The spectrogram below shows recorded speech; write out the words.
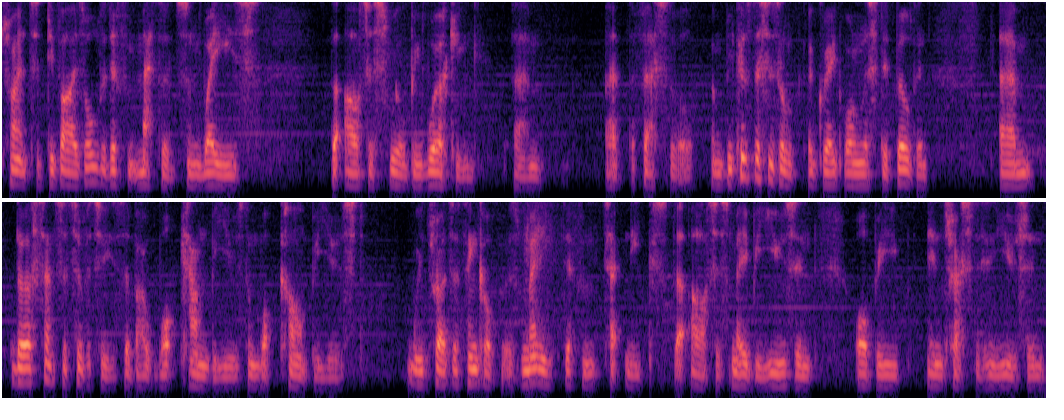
trying to devise all the different methods and ways that artists will be working um, at the festival. And because this is a, a Grade One listed building, um, there are sensitivities about what can be used and what can't be used. We try to think of as many different techniques that artists may be using or be interested in using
